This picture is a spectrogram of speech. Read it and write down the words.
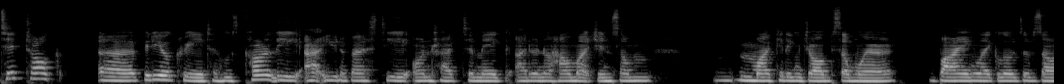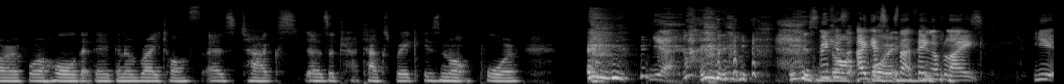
TikTok uh, video creator who's currently at university on track to make, I don't know how much in some marketing job somewhere buying like loads of Zara for a haul that they're gonna write off as tax as a tra- tax break is not poor. Yeah. Because I guess poor. it's that thing of like you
